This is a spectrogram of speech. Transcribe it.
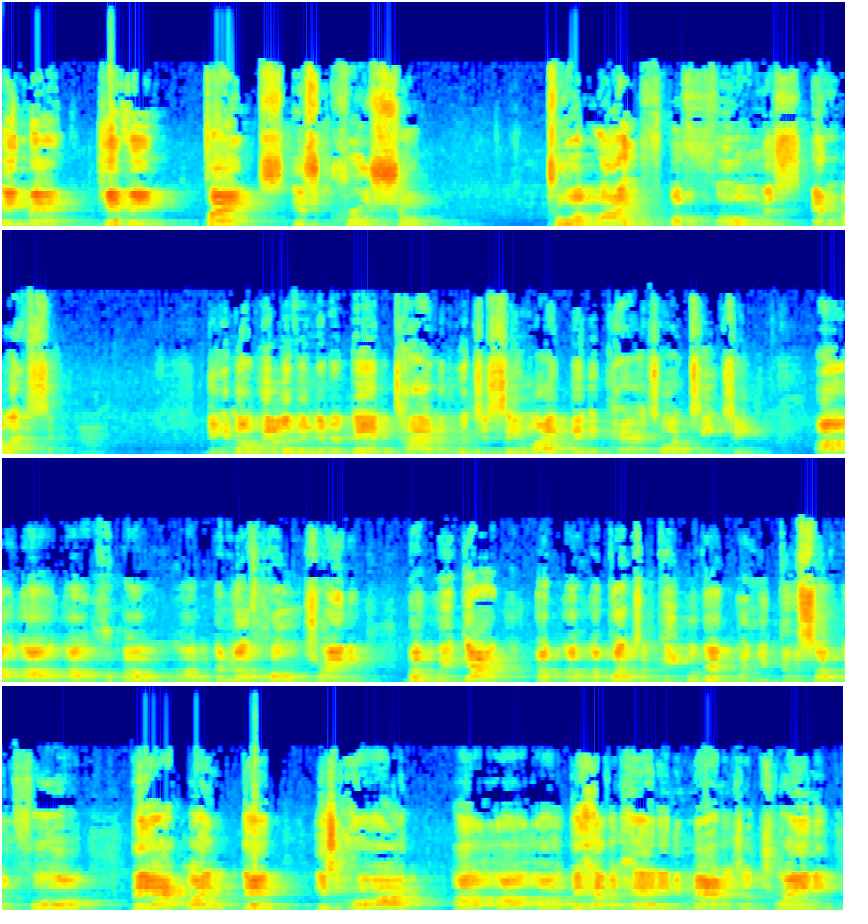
Amen. Giving thanks is crucial to a life of fullness and blessing. Do you know we're living in a day and time in which it seems like maybe parents aren't teaching uh, uh, uh, enough home training but we've got a, a, a, bunch of people that when you do something for them, they act like that it's hard. Uh, uh, uh, they haven't had any manners or training.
